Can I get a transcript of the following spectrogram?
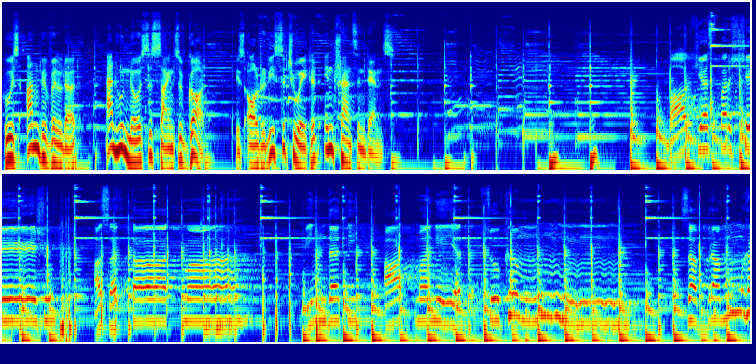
who is unbewildered, and who knows the signs of God, is already situated in transcendence. बाह्यस्पर्शेषु असक्तात्मा विन्दति आत्मनि यत् सुखम् स ब्रह्मयोगयुक्तात्मा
